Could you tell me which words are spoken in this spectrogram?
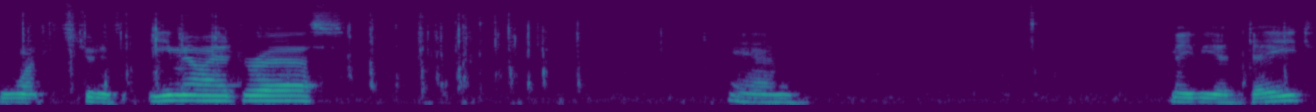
we want the student's email address. And maybe a date.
